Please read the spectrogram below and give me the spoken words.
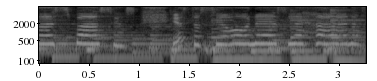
espacios y estaciones lejanas.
